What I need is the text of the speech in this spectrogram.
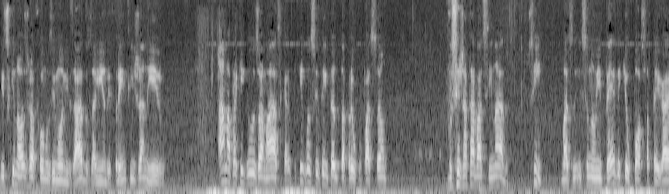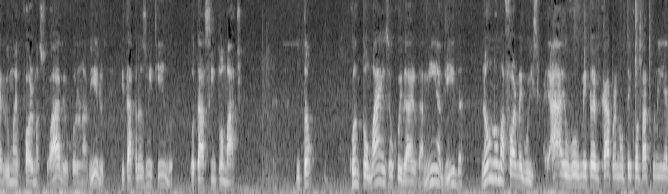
Isso que nós já fomos imunizados da linha de frente em janeiro. Ah, mas para que, que usa máscara? Por que você tem tanta preocupação? Você já está vacinado? Sim, mas isso não impede que eu possa pegar de uma forma suave o coronavírus e estar tá transmitindo ou estar tá assintomático. Então, quanto mais eu cuidar da minha vida, não numa forma egoísta, ah, eu vou me trancar para não ter contato com ninguém.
